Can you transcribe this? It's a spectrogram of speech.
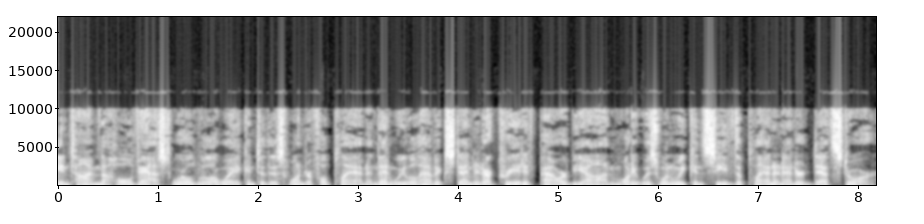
In time the whole vast world will awaken to this wonderful plan and then we will have extended our creative power beyond what it was when we conceived the plan and entered death's door,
